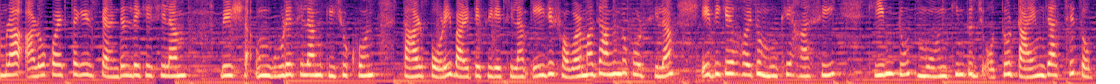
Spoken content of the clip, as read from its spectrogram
আমরা আরও কয়েকটা প্যান্ডেল দেখেছিলাম, বেশ ঘুরেছিলাম কিছুক্ষণ তারপরেই বাড়িতে ফিরেছিলাম। এই যে সবার মাঝে আনন্দ করছিলাম, এদিকে হয়তো মুখে হাসি, কিন্তু মন কিন্তু যত টাইম যাচ্ছে তত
